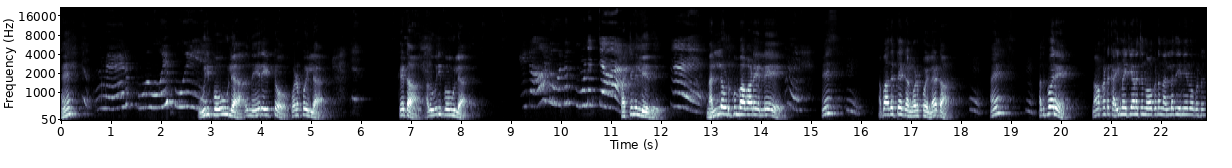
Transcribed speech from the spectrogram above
ഏ? ഊരി പോവൂല. അത് നേരെ ഇട്ടോ. കുഴപ്പമില്ല. കേട്ടാ? അത് ഊരി പോവൂല. പറ്റണില്ലേ ഇത്? നല്ല ഉടുപ്പും പാവാടയല്ലേ? ഏ? അപ്പൊ അതിട്ടേക്കാം. കുഴപ്പമില്ല. കേട്ടോ? ഏ? അത് പോരെ. നോക്കട്ടെ. കൈ നോക്കട്ടെ. നല്ലത് തന്നെയാ നോക്കട്ടെ.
